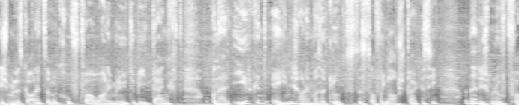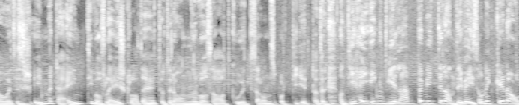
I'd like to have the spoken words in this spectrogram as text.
ist mir das gar nicht so wirklich aufgefallen, habe ich mir nicht dabei gedacht. Und dann irgendwann habe ich mal so geschaut, dass das so für Lastwagen sind. Und dann ist mir aufgefallen, das ist immer der eine, der Fleisch geladen hat oder der andere, der Saat gut transportiert. Oder? Und die haben irgendwie Lampen miteinander, ich weiß auch nicht genau.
